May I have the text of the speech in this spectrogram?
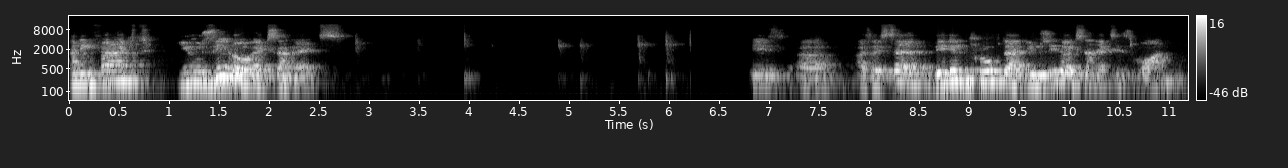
And in fact, u0 x and x is, uh, as I said, we will prove that u0x and x is 1.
